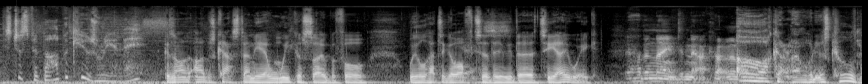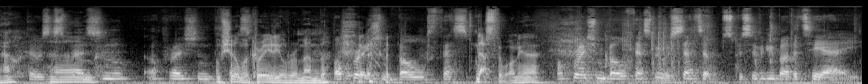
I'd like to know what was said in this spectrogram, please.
It's just for barbecues, really. Because I, I was cast only a week or so before we all had to go off to do the TA week. It had a name, didn't it? I can't remember. Oh, I can't remember what it was called now. There was a Um, special operation. I'm sure MacCreedy will remember. Operation Bold Thespian. That's the one, yeah. Operation Bold Thespian was set up specifically by the TA.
